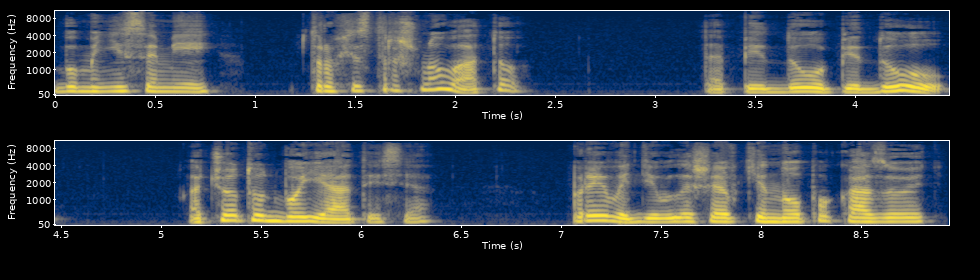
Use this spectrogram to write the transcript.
бо мені самій трохи страшнувато. Та піду, піду. А чого тут боятися? Привидів лише в кіно показують.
